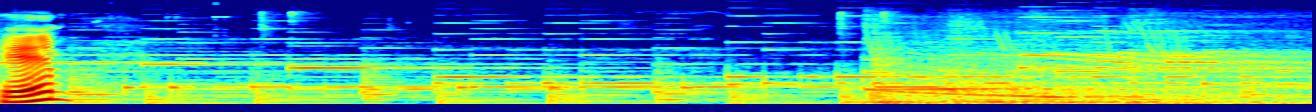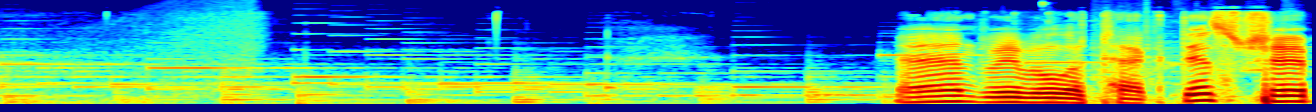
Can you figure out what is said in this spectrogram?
Okay. And we will attack this ship.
